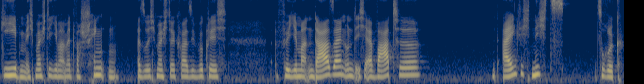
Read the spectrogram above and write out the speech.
geben, ich möchte jemandem etwas schenken. Also ich möchte quasi wirklich für jemanden da sein und ich erwarte eigentlich nichts zurück.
